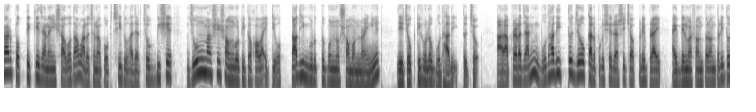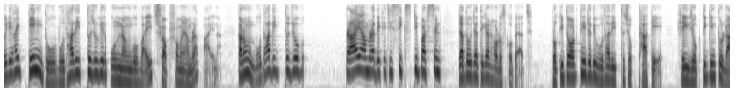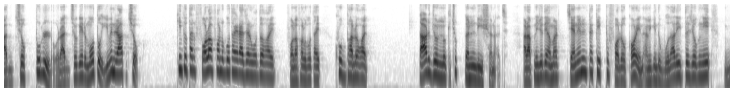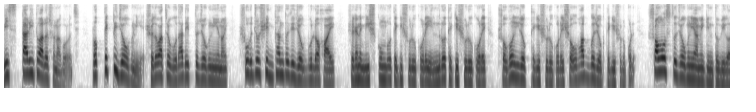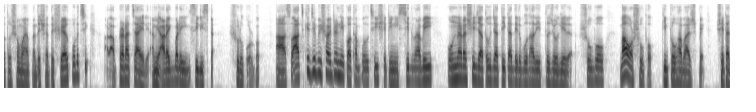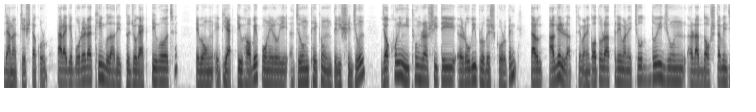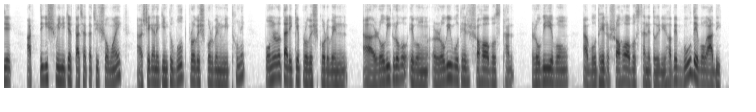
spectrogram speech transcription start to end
নমস্কার প্রত্যেককে জানাই স্বাগতম। আলোচনা করছি দু হাজার চব্বিশের জুন মাসে সংগঠিত হওয়া একটি অত্যাধিক গুরুত্বপূর্ণ সমন্বয় নিয়ে। যে যোগটি হলো বুধাদিত্য যোগ। আর আপনারা জানেন বুধাদিত্য যোগ কালপুরুষের রাশিচক্রে প্রায় এক দেড় মাস অন্তর অন্তরই তৈরি হয়। কিন্তু বুধাদিত্য যোগের পূর্ণাঙ্গ ভাইব সবসময় আমরা পাই না। কারণ বুধাদিত্য যোগ প্রায় আমরা দেখেছি সিক্সটি পার্সেন্ট জাতক জাতিকার হরস্কোপে আছে। প্রকৃত অর্থেই যদি বুধাদিত্য যোগ থাকে সেই যোগটি কিন্তু রাজ্য তুল্য রাজ্যকের মতো ইভেন রাজ্য। কিন্তু তার ফলাফল কোথায় রাজার মতো হয়? ফলাফল কোথায় খুব ভালো হয়? তার জন্য কিছু কন্ডিশন আছে। আর আপনি যদি আমার চ্যানেলটাকে একটু ফলো করেন, আমি কিন্তু বোধাদিত্য যোগ নিয়ে বিস্তারিত আলোচনা করেছি। প্রত্যেকটি যোগ নিয়ে, শুধুমাত্র বোধাদিত্য যোগ নিয়ে নয়, সূর্য সিদ্ধান্ত যে যোগগুলো হয় সেখানে বিষকুম্ভ থেকে শুরু করে ইন্দ্র থেকে শুরু করে শোভন যোগ থেকে শুরু করে সৌভাগ্য যোগ থেকে শুরু করে সমস্ত যোগ নিয়ে আমি কিন্তু বিগত সময় আপনাদের সাথে শেয়ার করেছি। আর আপনারা চাইলে আমি আরেকবার এই সিরিজটা শুরু করব। সো আজকে যে বিষয়টা নিয়ে কথা বলছি সেটি নিশ্চিতভাবেই কন্যা রাশির জাতক জাতিকাদের বোধাদিত্য যোগের শুভ বা অশুভ কী প্রভাব আসবে সেটা জানার চেষ্টা করব। তার আগে বলে রাখি বোধাদিত্য যোগ অ্যাক্টিভ হয়েছে এবং এটি অ্যাক্টিভ হবে পনেরোই জুন থেকে উনত্রিশে জুন। যখনই মিথুন রাশিতে রবি প্রবেশ করবেন, তার আগের রাত্রে মানে গত রাত্রে মানে চোদ্দোই জুন রাত দশটা বেজে আটত্রিশ মিনিটের কাছাকাছি সময় সেখানে কিন্তু বুধ প্রবেশ করবেন মিথুনে। পনেরো তারিখে প্রবেশ করবেন রবি গ্রহ এবং রবি বুধের সহ অবস্থান। রবি এবং বুধের সহ অবস্থানে তৈরি হবে বুধ এবং আদিত্য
